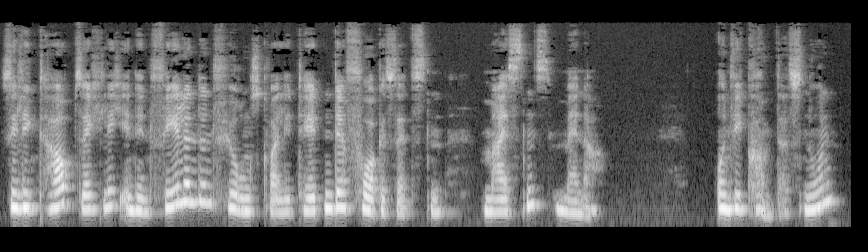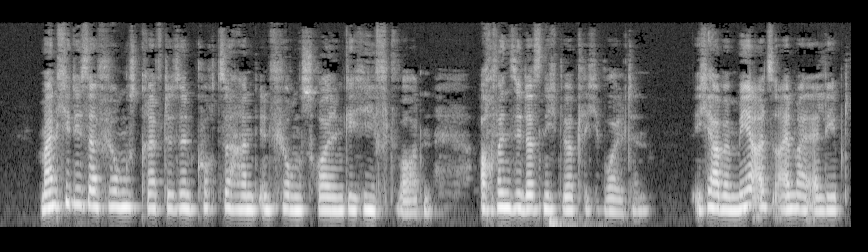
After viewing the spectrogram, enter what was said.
Sie liegt hauptsächlich in den fehlenden Führungsqualitäten der Vorgesetzten, meistens Männer. Und wie kommt das nun? Manche dieser Führungskräfte sind kurzerhand in Führungsrollen gehieft worden, auch wenn sie das nicht wirklich wollten. Ich habe mehr als einmal erlebt,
